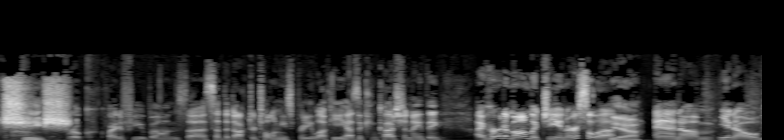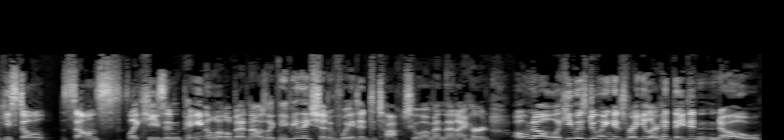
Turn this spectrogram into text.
Sheesh. Broke quite a few bones. Uh, said the doctor told him he's pretty lucky. He has a concussion, I think. I heard him on with G and Ursula. Yeah. And, um, you know, he still sounds like he's in pain a little bit. And I was like, maybe they should have waited to talk to him. And then I heard, oh, no, he was doing his regular hit. They didn't know.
